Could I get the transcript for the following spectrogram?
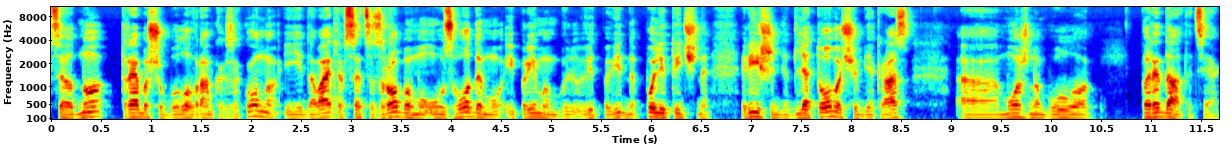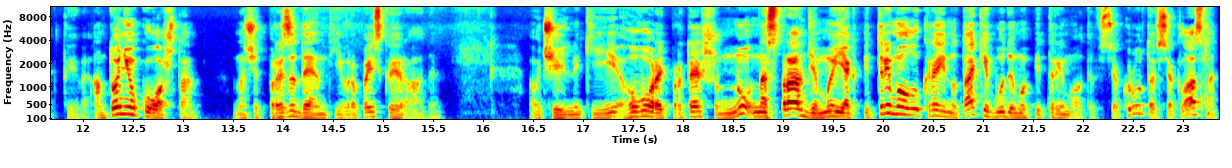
все одно треба, щоб було в рамках закону, і давайте все це зробимо, узгодимо і приймемо відповідне політичне рішення для того, щоб якраз е, можна було передати ці активи. Антоніо Кошта, значить, президент Європейської ради, очільник її, говорить про те, що ну насправді ми як підтримували Україну, так і будемо підтримувати. Все круто, все класно,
